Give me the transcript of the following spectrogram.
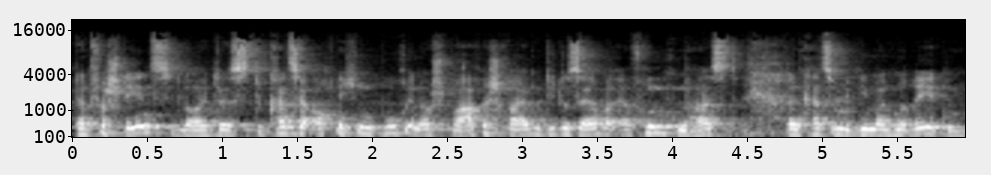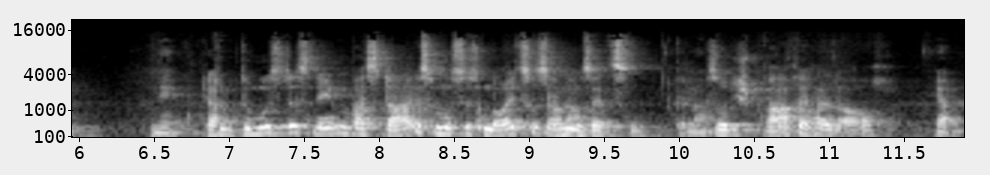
dann verstehen es die Leute. Du kannst ja auch nicht ein Buch in einer Sprache schreiben, die du selber erfunden hast, dann kannst du mit niemandem reden. Nee, klar. Du, du musst es nehmen, was da ist, musst es neu zusammensetzen. Genau. genau. So die Sprache halt auch. Ja,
